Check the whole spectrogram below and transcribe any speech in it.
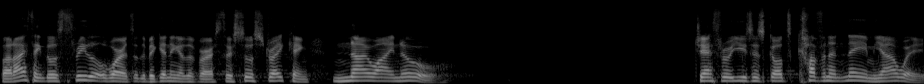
But I think those three little words at the beginning of the verse, they're so striking. Now I know. Jethro uses God's covenant name, Yahweh.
